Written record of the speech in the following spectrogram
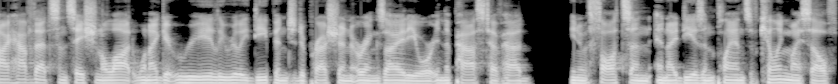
I have that sensation a lot when I get really, really deep into depression or anxiety, or in the past have had you know thoughts and, and ideas and plans of killing myself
